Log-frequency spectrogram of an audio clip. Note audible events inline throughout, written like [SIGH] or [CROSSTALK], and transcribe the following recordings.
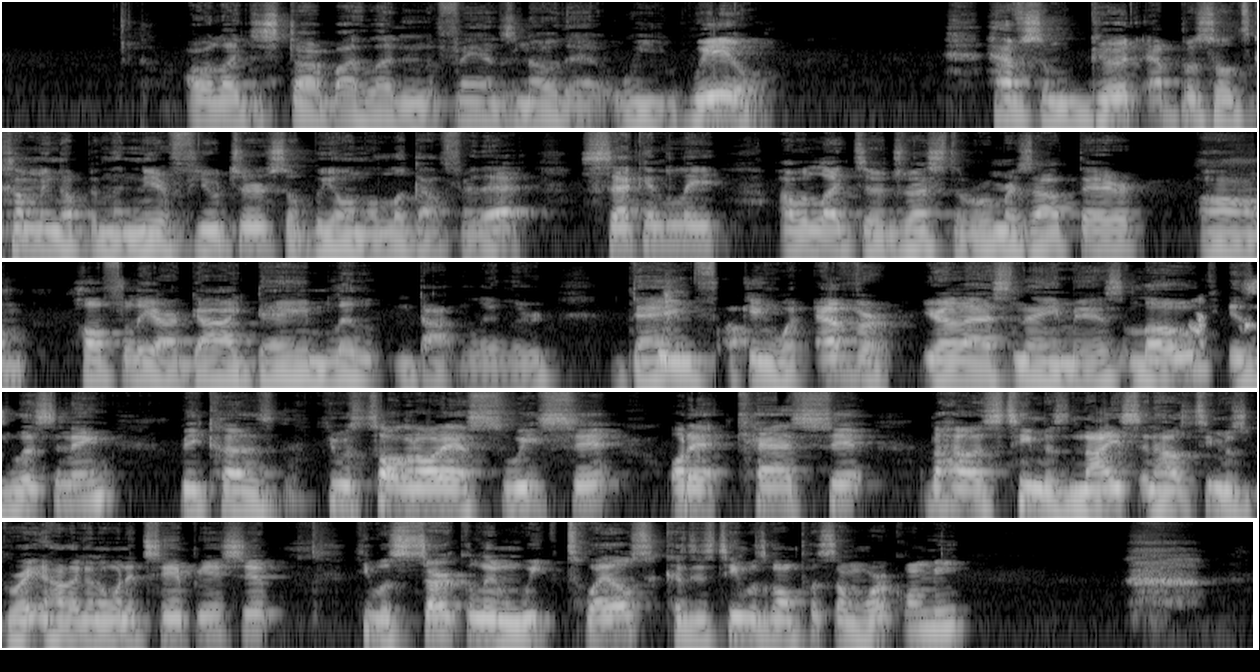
I would like to start by letting the fans know that we will have some good episodes coming up in the near future, so be on the lookout for that. Secondly, I would like to address the rumors out there. Um, hopefully, our guy Dame Lillard, not Lillard, Dame [LAUGHS] fucking whatever your last name is, Logue is listening because he was talking all that sweet shit, all that cash shit about how his team is nice and how his team is great and how they're going to win a championship. He was circling week 12 because his team was going to put some work on me.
